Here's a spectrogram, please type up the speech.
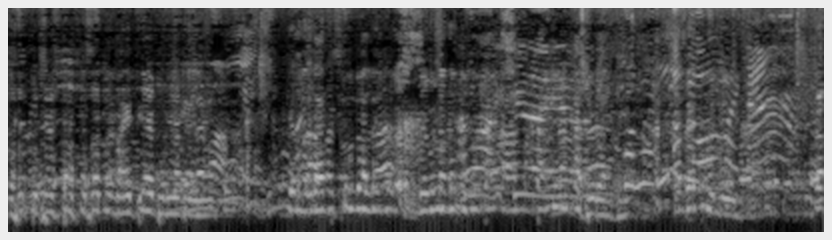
जसं प्रशासनात तसं तर माहिती आहे पूर्ण त्यांना. ते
